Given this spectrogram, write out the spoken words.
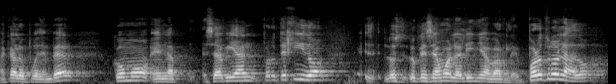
acá lo pueden ver, cómo se habían protegido, lo, que se llamó la línea Barlev. Por otro lado,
